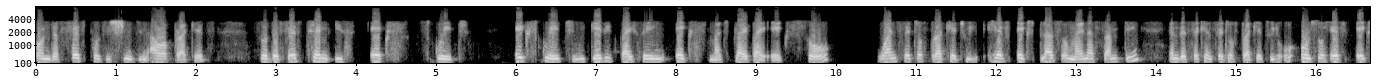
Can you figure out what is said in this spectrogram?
on the first positions in our brackets. So the first term is x squared. X squared, we get it by saying x multiplied by x. So one set of brackets will have x plus or minus something, and the second set of brackets will also have x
